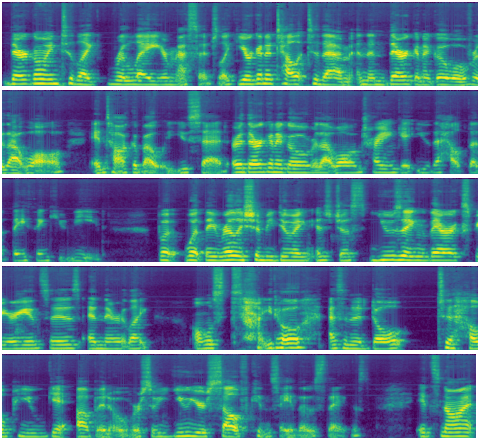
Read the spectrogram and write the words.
they're going to like relay your message. Like you're going to tell it to them, and then they're going to go over that wall and talk about what you said. Or they're going to go over that wall and try and get you the help that they think you need but what they really should be doing is just using their experiences and their like almost title as an adult to help you get up and over so you yourself can say those things. It's not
